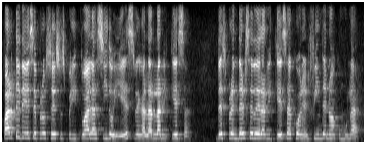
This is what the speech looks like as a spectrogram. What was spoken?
Parte de ese proceso espiritual ha sido y es regalar la riqueza, desprenderse de la riqueza con el fin de no acumular.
